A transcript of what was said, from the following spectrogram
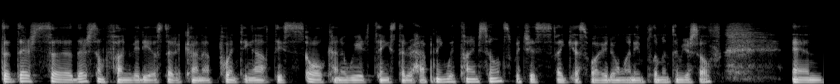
there's uh, there's some fun videos that are kind of pointing out these all kind of weird things that are happening with time zones, which is I guess why you don't want to implement them yourself. And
